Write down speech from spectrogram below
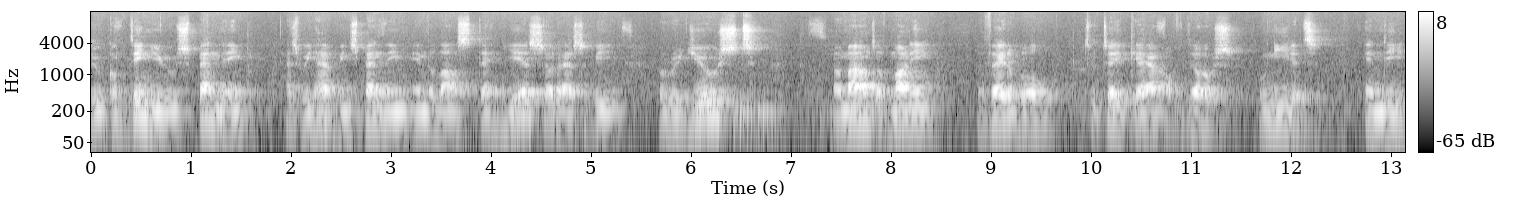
to continue spending as we have been spending in the last 10 years, so there has to be a reduced amount of money available to take care of those who need it in the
